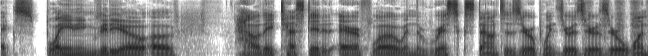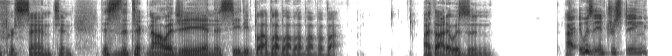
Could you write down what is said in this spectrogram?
explaining video of how they tested airflow and the risks down to 0.0001%. And this is the technology and the CD, blah, blah, blah, blah, blah, blah, blah. I thought it was an, it was interesting,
